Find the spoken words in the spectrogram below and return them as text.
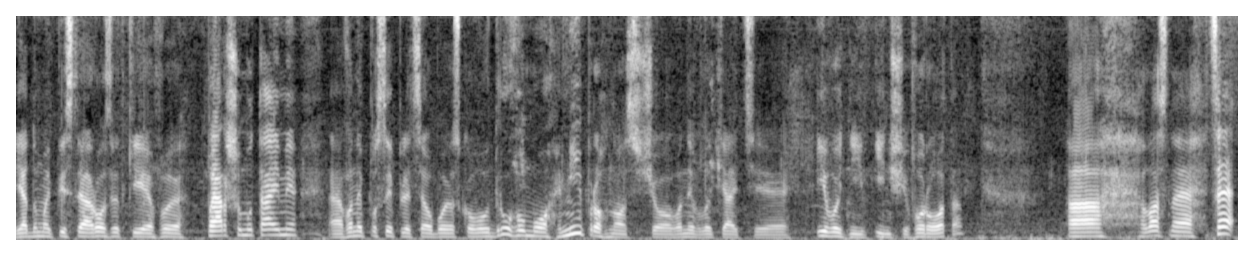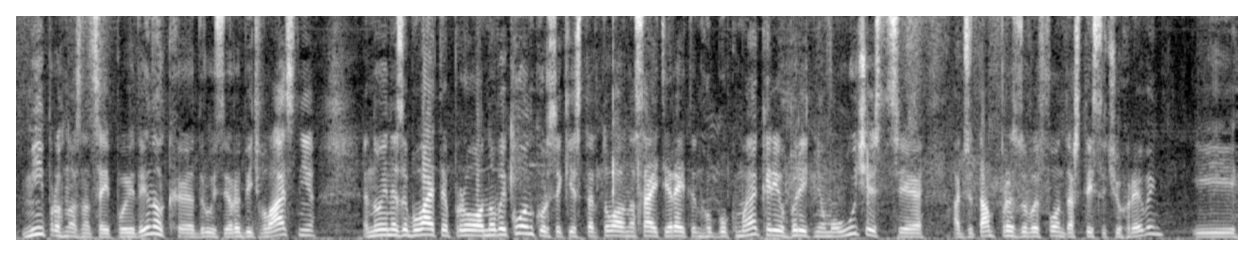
Я думаю, після розвідки в першому таймі е, вони посипляться обов'язково у другому. Мій прогноз, що вони влетять і в одні, і в інші ворота. А, власне, це мій прогноз на цей поєдинок. Е, Друзі, робіть власні. Ну і не забувайте про новий конкурс, який стартував на сайті рейтингу букмекерів. Беріть в ньому участь, е, адже там призовий фонд аж тисячу гривень. І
